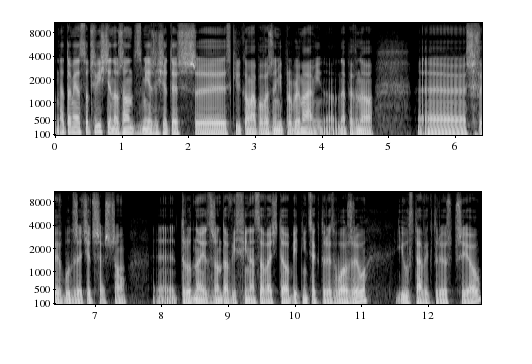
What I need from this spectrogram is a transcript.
Natomiast oczywiście no, rząd zmierzy się też e, z kilkoma poważnymi problemami. No, na pewno e, szwy w budżecie trzeszczą. Trudno jest rządowi sfinansować te obietnice, które złożył i ustawy, które już przyjął.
